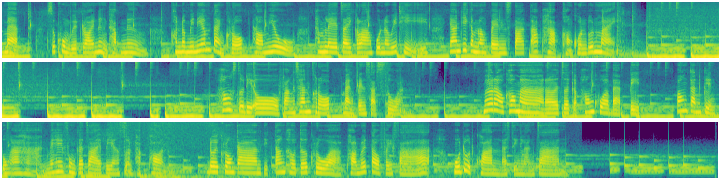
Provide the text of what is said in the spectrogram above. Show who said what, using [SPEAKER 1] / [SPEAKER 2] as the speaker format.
[SPEAKER 1] The Mat สุขุมวิทร้อยหนึ่งทับหนึ่งคอนโดมิเนียมแต่งครบพร้อมอยู่ ทำเลใจกลางปุณณวิถี ย่านที่กำลังเป็นสตาร์ทอัพหับของคนรุ่นใหม่ ห้องสตูดิโอฟังก์ชันครบแบ่งเป็นสัดส่วน เมื่อเราเข้ามาเราจะเจอกับห้องครัวแบบปิด ป้องกันกลิ่นปรุงอาหารไม่ให้ฟุ้งกระจายไปยังส่วนพักผ่อน โดยโครงการติดตั้งเคาน์เตอร์ครัว พร้อมด้วยเตาไฟฟ้า หูดูดควันและซิงล้างจาน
